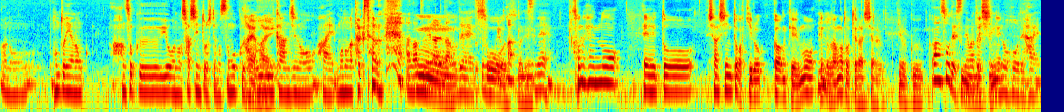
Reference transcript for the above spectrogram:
あの本当にあの反則用の写真としてもすごくいい。感じの、はい、はい、ものがたくさんあの集められたので、すごく良かったですね。その辺のえーと、写真とか記録関係も遠藤さんが撮ってらっしゃる記録、うん、あそうですね。私の方で、はい、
